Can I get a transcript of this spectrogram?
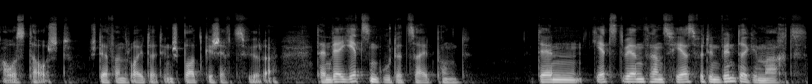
austauscht, Stefan Reuter, den Sportgeschäftsführer, dann wäre jetzt ein guter Zeitpunkt. Denn jetzt werden Transfers für den Winter gemacht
